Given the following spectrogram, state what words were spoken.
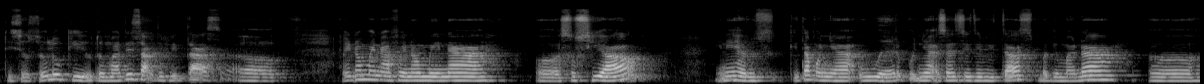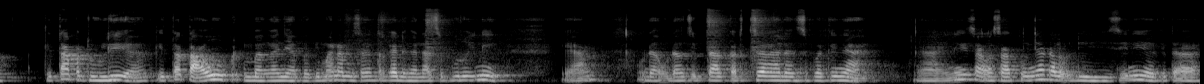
di sosiologi otomatis aktivitas fenomena-fenomena uh, sosial ini harus kita punya aware punya sensitivitas bagaimana uh, kita peduli ya kita tahu perkembangannya bagaimana misalnya terkait dengan nasib buruh ini ya undang-undang cipta kerja dan sebagainya Nah, ini salah satunya kalau di sini ya kita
